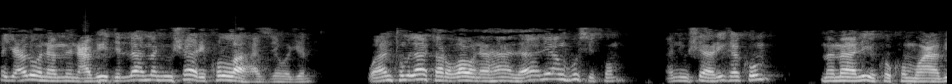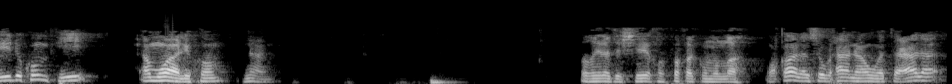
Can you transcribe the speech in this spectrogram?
تجعلون من عبيد الله من يشارك الله عز وجل. وأنتم لا ترضون هذا لأنفسكم أن يشارككم مماليككم وعبيدكم في أموالكم. نعم. فضيلة الشيخ وفقكم الله. وقال سبحانه وتعالى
